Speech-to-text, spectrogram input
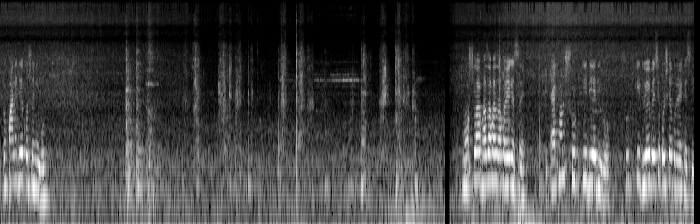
একটু পানি দিয়ে কষে নিব। মশলা ভাজা ভাজা হয়ে গেছে। এখন শুটকি দিয়ে দিব। শুটকি ধুয়ে বেছে পরিষ্কার করে রেখেছি।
